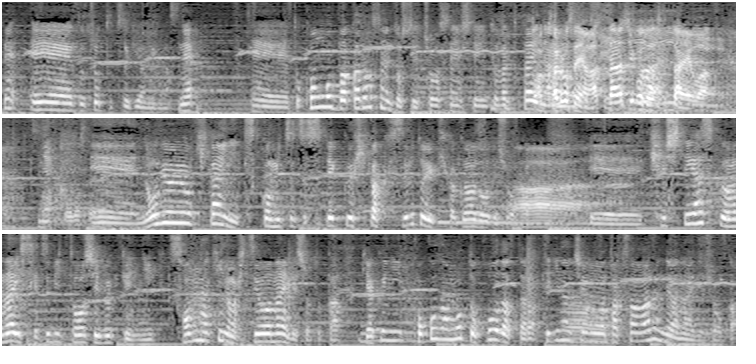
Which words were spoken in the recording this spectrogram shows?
でえーとちょっと続き読んでいきますね。えー、と今後バカ路線として挑戦していただきたいなバカ路線新しいことだったあれはね。えー農業用機械に突っ込みつつスペック比較するという企画はどうでしょうか、えー決して安くはない設備投資物件にそんな機能必要ないでしょとか逆にここがもっとこうだったら的な注文はたくさんあるんではないでしょうか、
